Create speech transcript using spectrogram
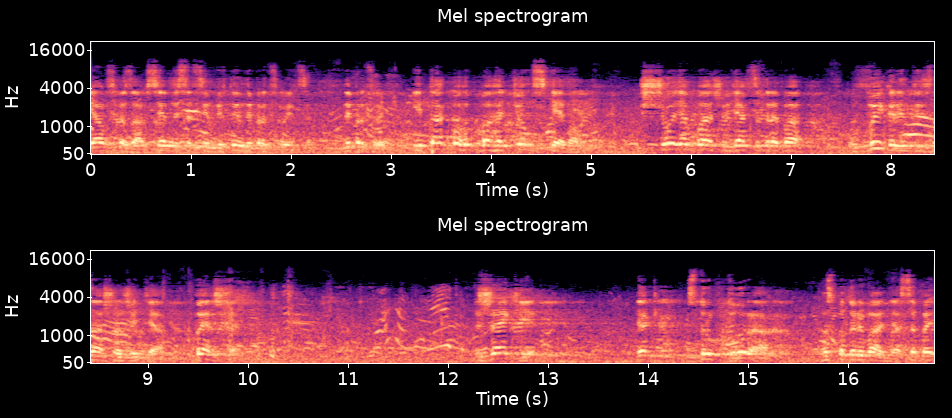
я вам сказав, 77 ліфтів не працюється. Не працює. І так по багатьом схемам. Що я бачу, як це треба викорінити з нашого життя? Перше, ЖЕКи як структура господарювання себе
